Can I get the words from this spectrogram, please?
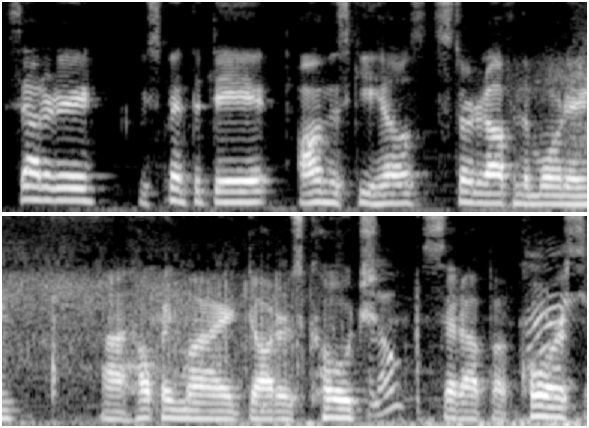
Saturday, we spent the day on the ski hills. Started off in the morning, uh, helping my daughter's coach Hello? set up a course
